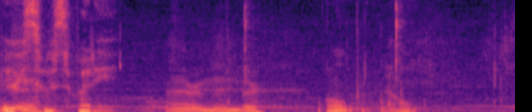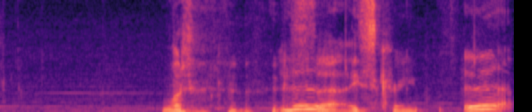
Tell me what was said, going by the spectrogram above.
You're Yeah. so sweaty. I remember. Oh no. What is that ice cream? Ugh.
